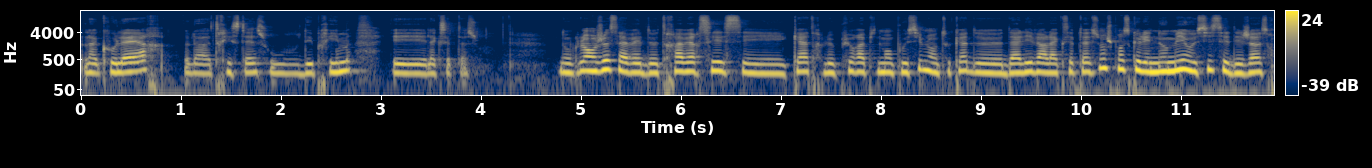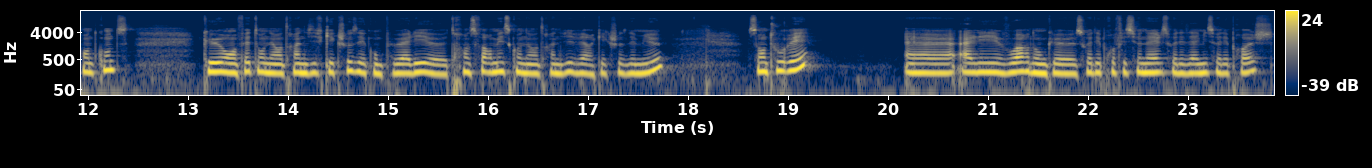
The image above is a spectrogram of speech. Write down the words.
la colère, la tristesse ou déprime et l'acceptation. Donc l'enjeu, ça va être de traverser ces quatre le plus rapidement possible, en tout cas d'aller vers l'acceptation. Je pense que les nommer aussi, c'est déjà se rendre compte que en fait, on est en train de vivre quelque chose et qu'on peut aller euh, transformer ce qu'on est en train de vivre vers quelque chose de mieux. S'entourer, euh, aller voir donc euh, soit des professionnels, soit des amis, soit des proches.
